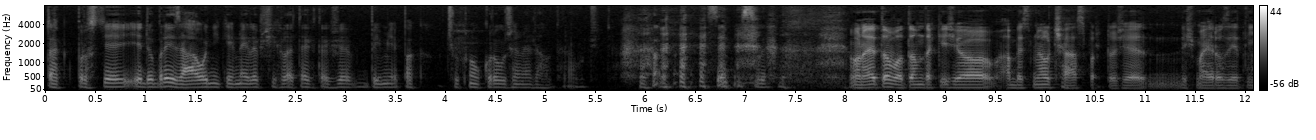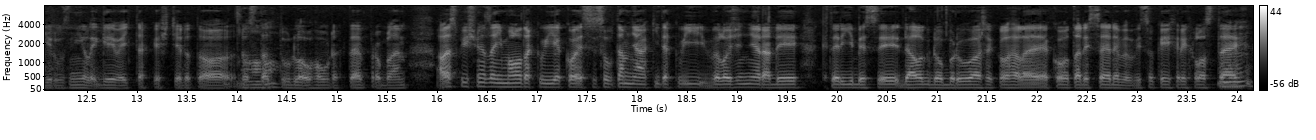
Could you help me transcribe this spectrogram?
tak prostě je dobrý závodník, je v nejlepších letech, takže by mě pak čuknou krouže nedal, teda určitě. si myslím. Ono je to o tom taky, že jo, abys měl čas, protože když mají rozjetý různý ligy, veď, tak ještě do toho dostat no. tu dlouhou, tak to je problém. Ale spíš mě zajímalo takový, jako jestli jsou tam nějaký takový vyloženě rady, který by si dal k dobru a řekl, hele, jako tady se jede ve vysokých rychlostech, mm. uh,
